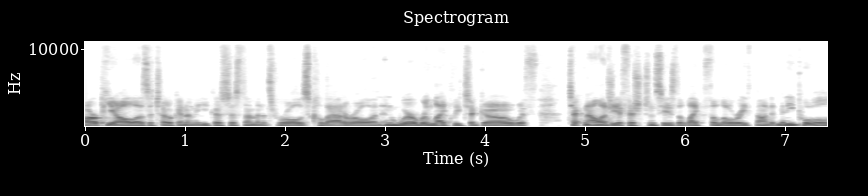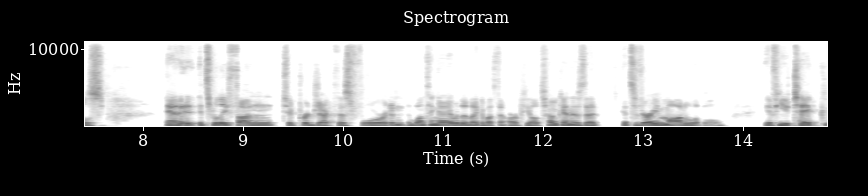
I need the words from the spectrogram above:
RPL as a token in the ecosystem and its role as collateral and, and where we're likely to go with technology efficiencies that like the lower ETH bonded mini pools. And it, it's really fun to project this forward. And one thing I really like about the RPL token is that it's very modelable. If you take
